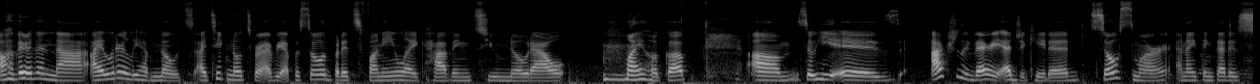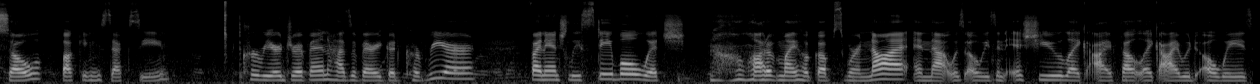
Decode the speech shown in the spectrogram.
other than that, I literally have notes. I take notes for every episode, but it's funny like having to note out my hookup. Um, so he is actually very educated, so smart, and I think that is so fucking sexy. Career driven, has a very good career, financially stable, which a lot of my hookups were not, and that was always an issue. Like, I felt like I would always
